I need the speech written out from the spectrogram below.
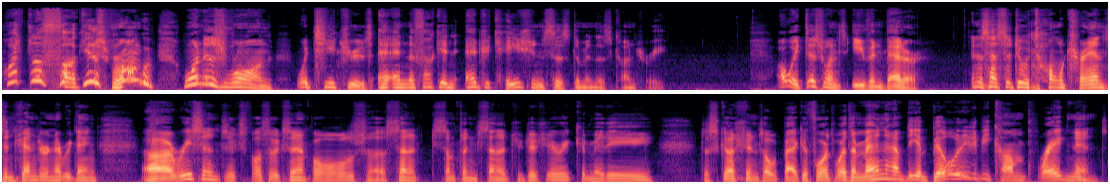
what the fuck is wrong with what is wrong with teachers and, and the fucking education system in this country? Oh wait, this one's even better. And this has to do with the whole trans and gender and everything. Uh, recent explosive examples: uh, Senate something Senate Judiciary Committee discussions over back and forth whether men have the ability to become pregnant.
